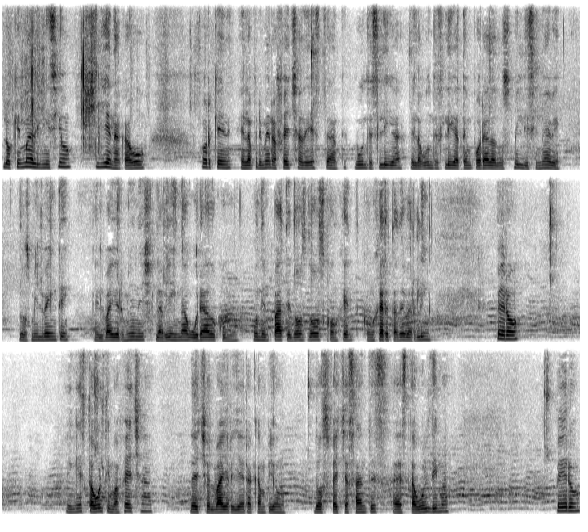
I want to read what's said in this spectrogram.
lo que mal inició, bien acabó. Porque en la primera fecha de esta Bundesliga, de la Bundesliga temporada 2019-2020, el Bayern Múnich la había inaugurado con un empate 2-2 con, con Hertha de Berlín pero en esta última fecha, de hecho el Bayern ya era campeón dos fechas antes a esta última, pero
